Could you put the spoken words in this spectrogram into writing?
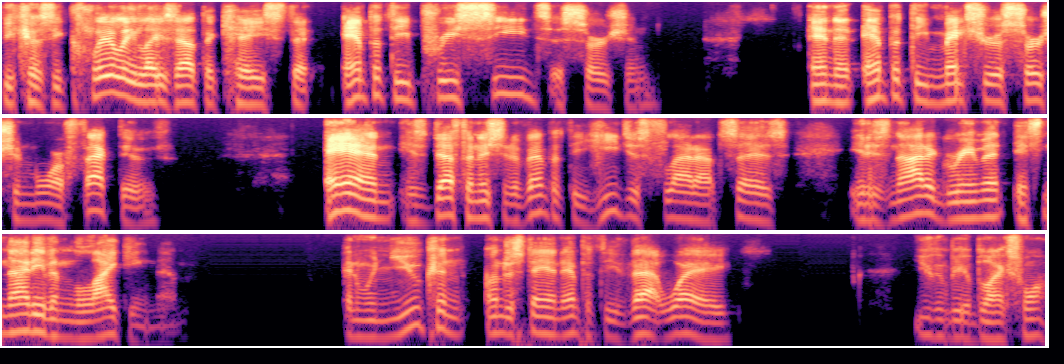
because he clearly lays out the case that empathy precedes assertion and that empathy makes your assertion more effective. And his definition of empathy, he just flat out says it is not agreement, it's not even liking them. And when you can understand empathy that way, you can be a black swan.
